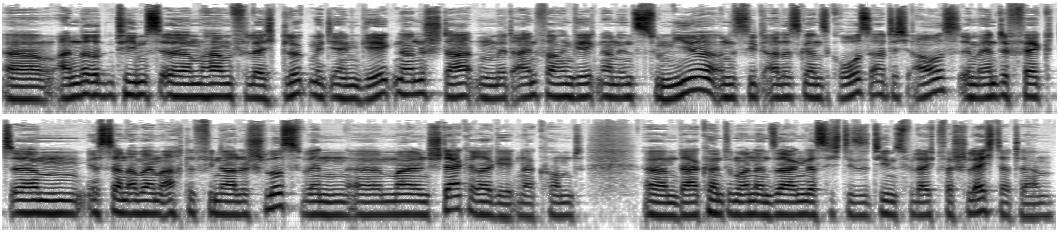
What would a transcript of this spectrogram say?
Äh, andere Teams äh, haben vielleicht Glück mit ihren Gegnern, starten mit einfachen Gegnern ins Turnier und es sieht alles ganz großartig aus. Im Endeffekt ähm, ist dann aber im Achtelfinale Schluss, wenn äh, mal ein stärkerer Gegner kommt. Ähm, da könnte man dann sagen, dass sich diese Teams vielleicht verschlechtert haben.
